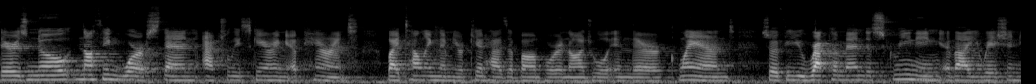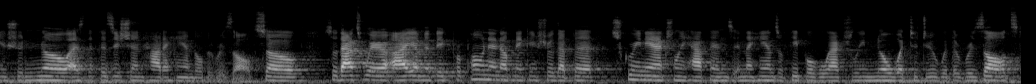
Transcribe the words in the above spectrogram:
there is no nothing worse than actually scaring a parent by telling them your kid has a bump or a nodule in their gland. So if you recommend a screening evaluation, you should know as the physician how to handle the results. So, so that's where I am a big proponent of making sure that the screening actually happens in the hands of people who actually know what to do with the results,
